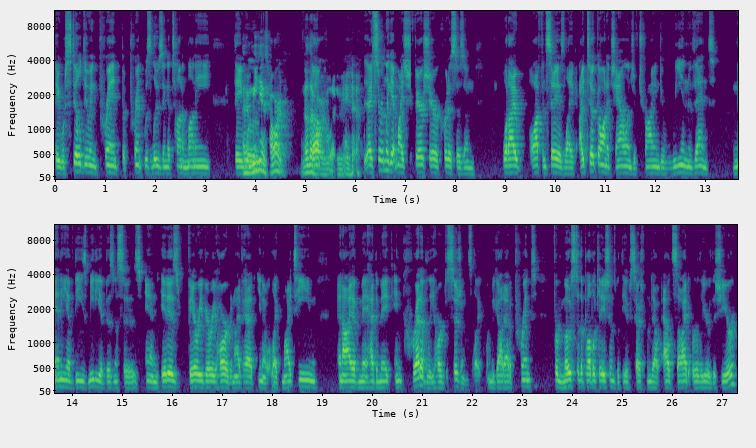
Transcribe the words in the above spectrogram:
They were still doing print, but print was losing a ton of money. They I mean, were media is hard. Another well, hard one. I certainly get my fair share of criticism. What I often say is like I took on a challenge of trying to reinvent many of these media businesses, and it is very, very hard. And I've had, you know, like my team and I have had to make incredibly hard decisions. Like when we got out of print for most of the publications, with the exception of outside earlier this year,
